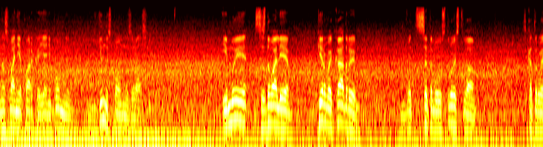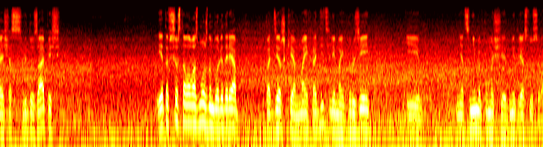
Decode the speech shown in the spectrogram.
Название парка я не помню. Юность, по-моему, назывался. И мы создавали первые кадры вот с этого устройства, с которого я сейчас веду запись. И это все стало возможным благодаря поддержке моих родителей, моих друзей и неоценимой помощи Дмитрия Слюсера.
